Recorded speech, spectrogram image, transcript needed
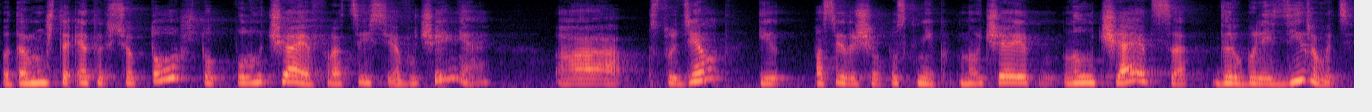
потому что это все то, что, получая в процессе обучения, а, студент и последующий выпускник научает, научается вербализировать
